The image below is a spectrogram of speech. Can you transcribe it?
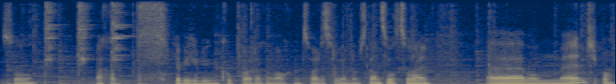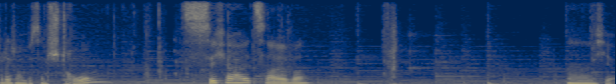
So. Ach komm. Ich habe hier genügend Kupfer. Da kann man auch ein zweites verwenden, um es ganz hoch zu heilen. Äh, Moment. Ich brauche vielleicht noch ein bisschen Strom. Sicherheitshalber. Äh, hier.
